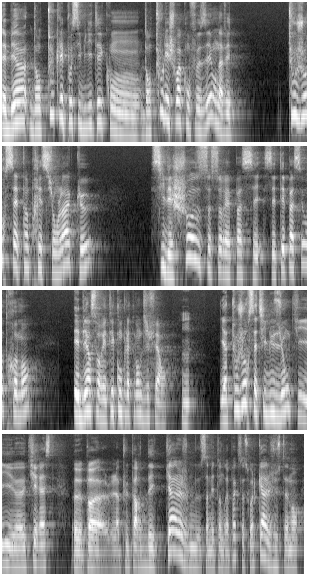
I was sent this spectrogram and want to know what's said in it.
eh bien, dans toutes les possibilités qu'on. Dans tous les choix qu'on faisait, on avait toujours cette impression-là que si les choses se seraient passées, s'étaient passées autrement, eh bien, ça aurait été complètement différent. Mm. Il y a toujours cette illusion qui, euh, qui reste. Euh, pas la plupart des cas, je ça m'étonnerait pas que ce soit le cas, justement.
